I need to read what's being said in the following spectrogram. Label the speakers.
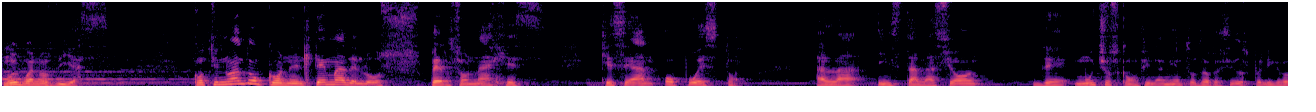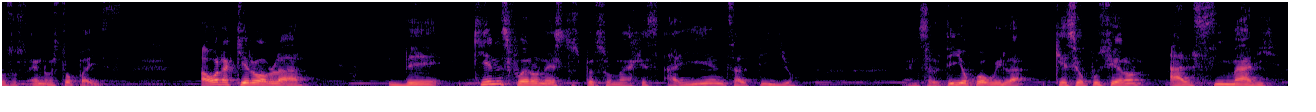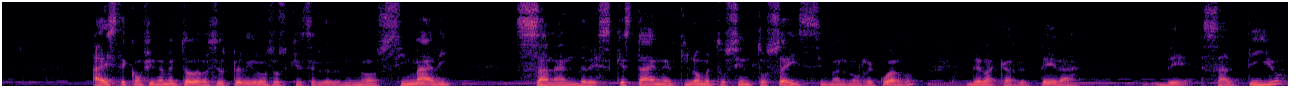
Speaker 1: Muy buenos días. Continuando con el tema de los personajes que se han opuesto a la instalación de muchos confinamientos de residuos peligrosos en nuestro país, ahora quiero hablar de quiénes fueron estos personajes ahí en Saltillo, en Saltillo, Coahuila, que se opusieron al CIMARI a este confinamiento de residuos peligrosos que se le denominó Simari San Andrés, que está en el kilómetro 106, si mal no recuerdo, de la carretera de Saltillo,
